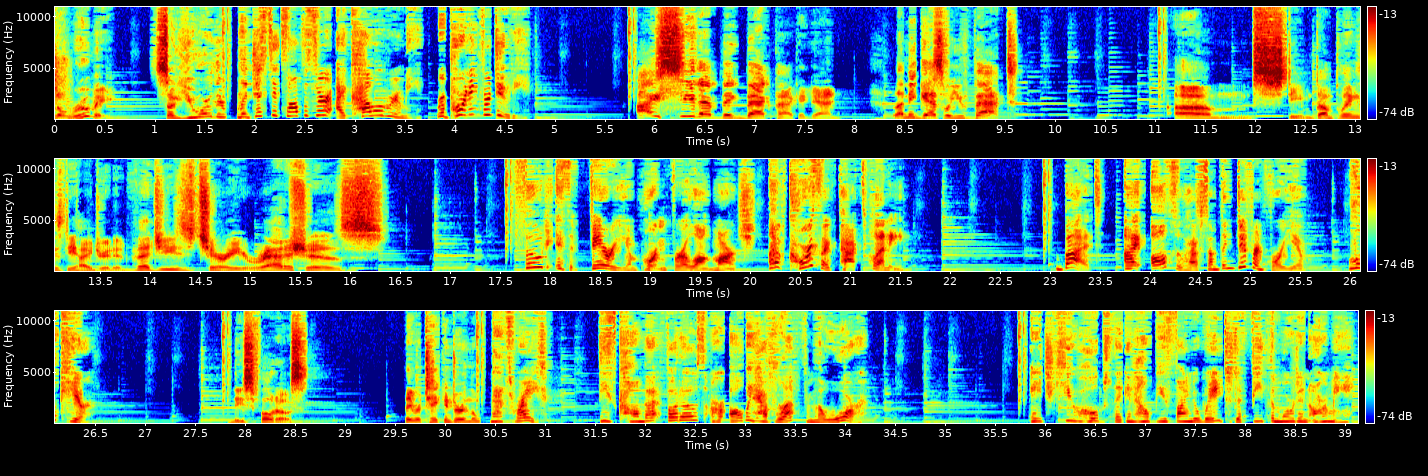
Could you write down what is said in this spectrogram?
little Rumi. So you are the... Logistics Officer Aikawa Rumi, reporting for duty. I see that big backpack again. Let me guess what you've packed. Um, steamed dumplings, dehydrated veggies, cherry radishes. Food is very important for a long march. Of course I've packed plenty. But I also have something different for you. Look here. These photos. They were taken during the... That's right. These combat photos are all we have left from the war. HQ hopes they can help you find a way to defeat the Morden army.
